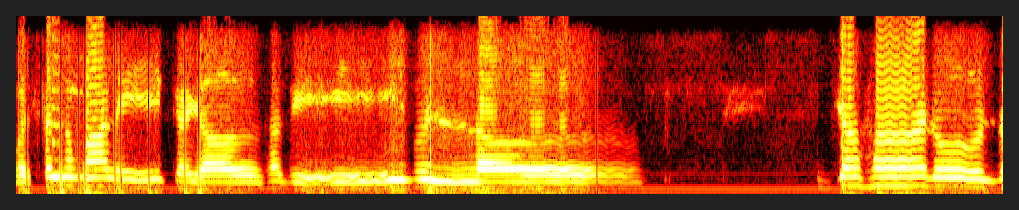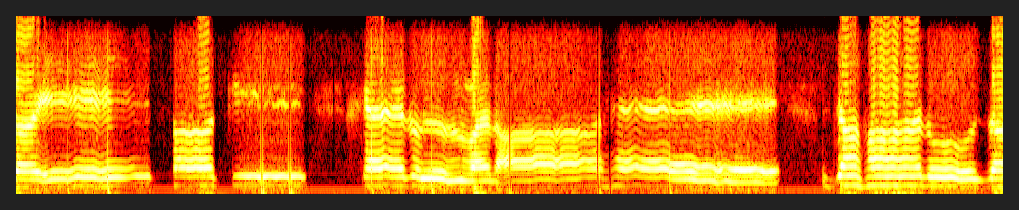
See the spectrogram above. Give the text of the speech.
وسلم علیک یا حبیب اللہ جہاں روزے تھا کی خیر الورا ہے جہاں روزے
